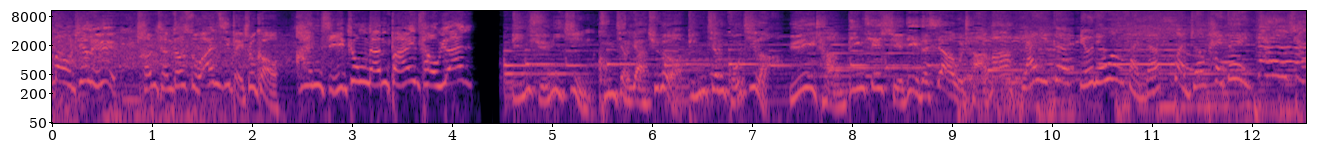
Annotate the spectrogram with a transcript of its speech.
暴之旅。杭长高速安吉北出口，安吉中南百草园。冰雪秘境空降雅居乐滨江国际了，约一场冰天雪地的下午茶吧。来一个流连忘返的换装派对，来一场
